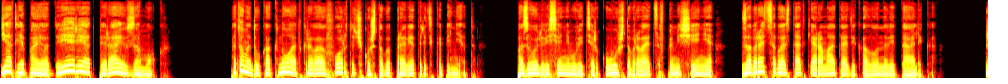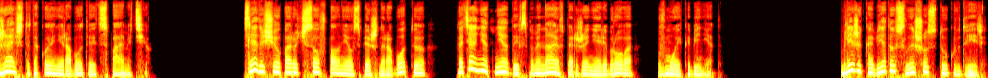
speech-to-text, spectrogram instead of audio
Я отлипаю от двери, отпираю замок. Потом иду к окну, открываю форточку, чтобы проветрить кабинет. Позволю весеннему ветерку, что врывается в помещение, забрать с собой остатки аромата одеколона Виталика. Жаль, что такое не работает с памятью. Следующую пару часов вполне успешно работаю, хотя нет-нет, да и вспоминаю вторжение Реброва в мой кабинет. Ближе к обеду слышу стук в дверь.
